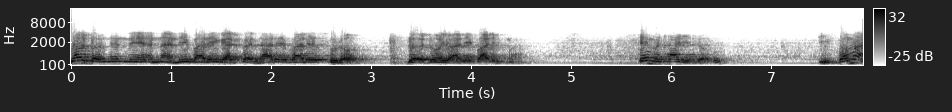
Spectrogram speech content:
နောက်တော့နည်းနည်းအနတ်နေပါတွေကထွက်လာတယ်ပါတယ်ဆိုတော့တော့တော့ရွာတွေပါလိမ့်မှာတဲမထားရတော့ဘူးဒီဗမာ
